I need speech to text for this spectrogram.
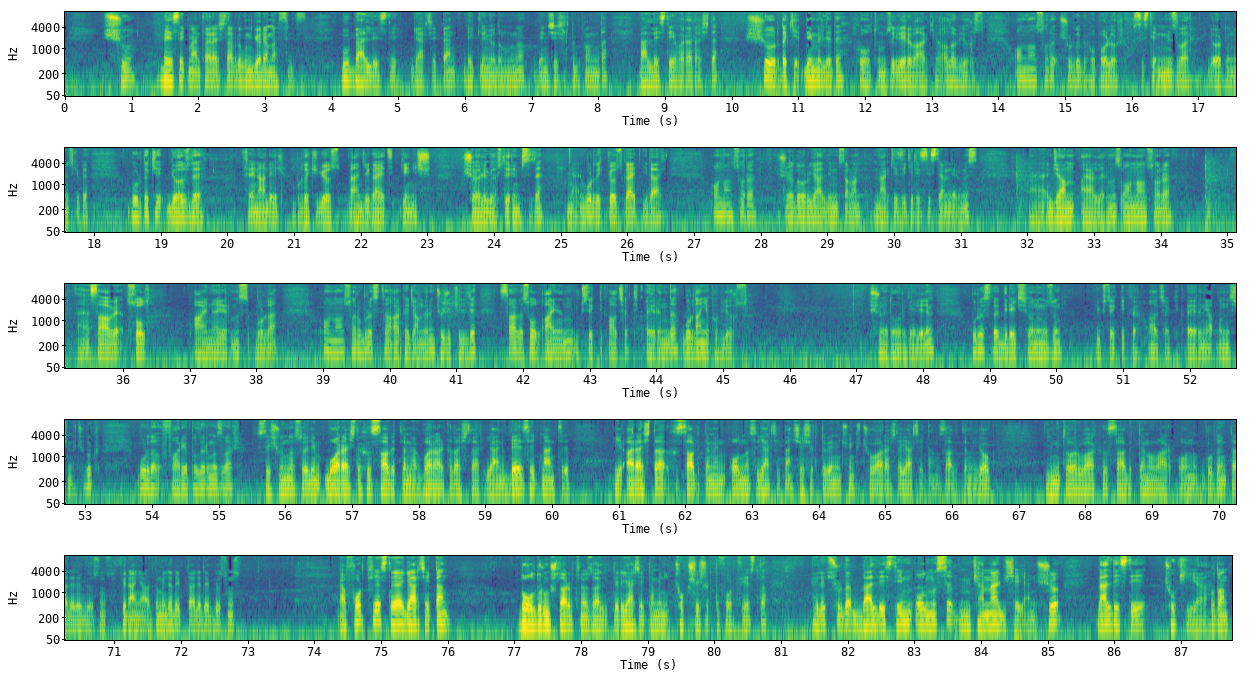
Şu B segment araçlarda bunu göremezsiniz. Bu bel desteği. Gerçekten beklemiyordum bunu. Beni şaşırttı bu konuda. Bel desteği var araçta. Şuradaki demirle de koltuğumuzu ileri ve arkaya alabiliyoruz. Ondan sonra şurada bir hoparlör sistemimiz var. Gördüğünüz gibi. Buradaki göz de fena değil. Buradaki göz bence gayet geniş. Şöyle göstereyim size. Yani buradaki göz gayet ideal. Ondan sonra şuraya doğru geldiğimiz zaman merkezi kilit sistemlerimiz, e, cam ayarlarımız, ondan sonra e, sağ ve sol ayna ayarımız burada. Ondan sonra burası da arka camların çocuk kilidi. Sağ ve sol aynanın yükseklik alçaklık ayarını da buradan yapabiliyoruz. Şuraya doğru gelelim. Burası da direksiyonumuzun yükseklik ve alçaklık ayarını yapmamız için bir çubuk. Burada far yapılarımız var. Size şunu da söyleyeyim. Bu araçta hız sabitleme var arkadaşlar. Yani B segmenti bir araçta hız sabitlemenin olması gerçekten şaşırttı beni. Çünkü çoğu araçta gerçekten hız sabitleme yok. Limitör var, hız sabitleme var. Onu buradan iptal edebiliyorsunuz. Fren yardımıyla da iptal edebiliyorsunuz. Ya Ford Fiesta'ya gerçekten doldurmuşlar bütün özellikleri. Gerçekten beni çok şaşırttı Ford Fiesta. Hele ki şurada bel desteğinin olması mükemmel bir şey yani. Şu bel desteği çok iyi ya. Buradan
